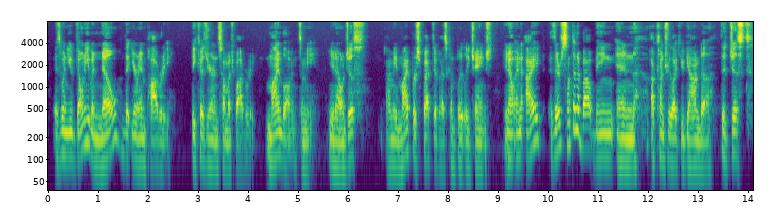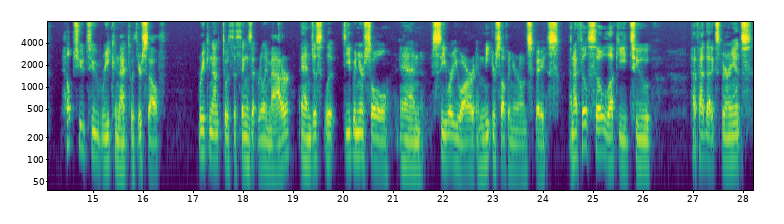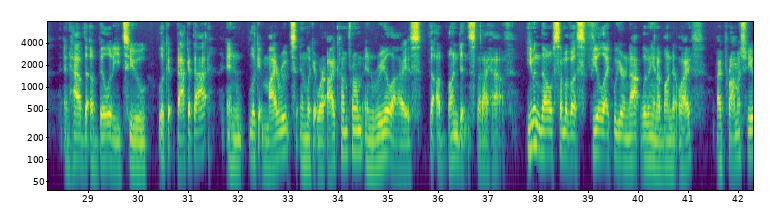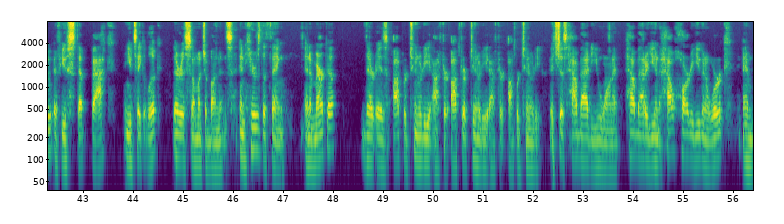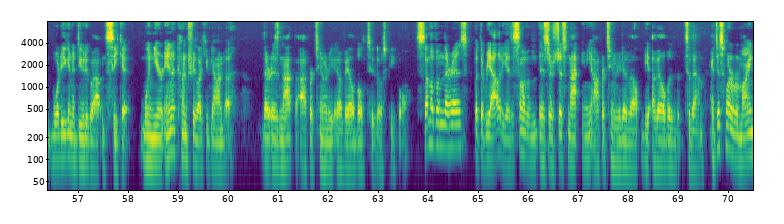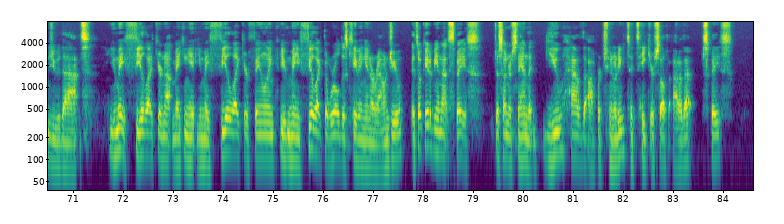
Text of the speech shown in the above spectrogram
is when you don't even know that you're in poverty because you're in so much poverty. Mind blowing to me. You know, just, I mean, my perspective has completely changed. You know, and I, there's something about being in a country like Uganda that just helps you to reconnect with yourself, reconnect with the things that really matter, and just look deep in your soul and see where you are and meet yourself in your own space. And I feel so lucky to have had that experience and have the ability to look at back at that and look at my roots and look at where I come from and realize the abundance that I have even though some of us feel like we are not living an abundant life, I promise you, if you step back and you take a look, there is so much abundance. And here's the thing. In America, there is opportunity after opportunity after opportunity. It's just how bad do you want it? How bad are you going to, how hard are you going to work? And what are you going to do to go out and seek it? When you're in a country like Uganda, there is not the opportunity available to those people. Some of them there is, but the reality is some of them is there's just not any opportunity to be available to them. I just want to remind you that You may feel like you're not making it. You may feel like you're failing. You may feel like the world is caving in around you. It's okay to be in that space. Just understand that you have the opportunity to take yourself out of that space.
